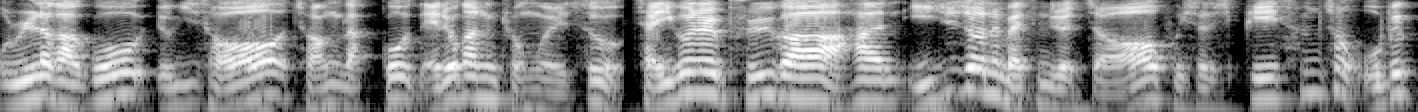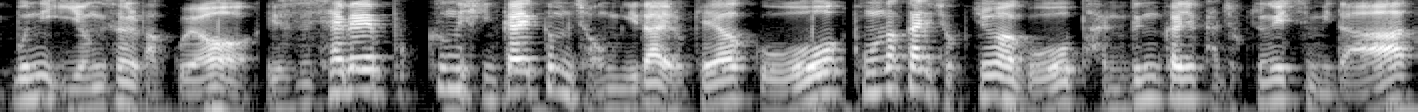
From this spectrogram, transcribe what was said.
올라가고 여기서 저항 받고 내려가는 경우의 수. 자 이거를 불과 한 2주 전에 말씀드렸죠. 보시다시피 3,500분이 이 영상을 봤고요. 그래서 세배 폭등식 깔끔 정리다 이렇게 해갖고 폭락까지 적중하고 반등까지 다 적중했습니다.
